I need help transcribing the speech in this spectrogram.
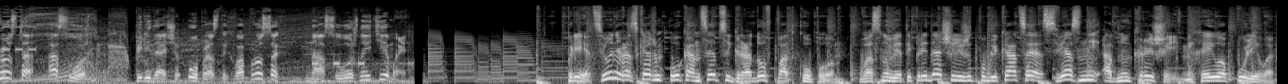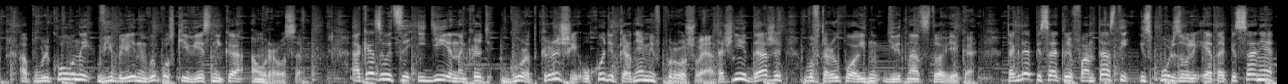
Просто о сложном. Передача о простых вопросах на сложные темы. Привет! Сегодня расскажем о концепции городов под куполом. В основе этой передачи лежит публикация «Связанные одной крышей» Михаила Пулева, опубликованной в юбилейном выпуске Вестника Ауроса. Оказывается, идея накрыть город крышей уходит корнями в прошлое, а точнее даже во вторую половину 19 века. Тогда писатели-фантасты использовали это описание,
